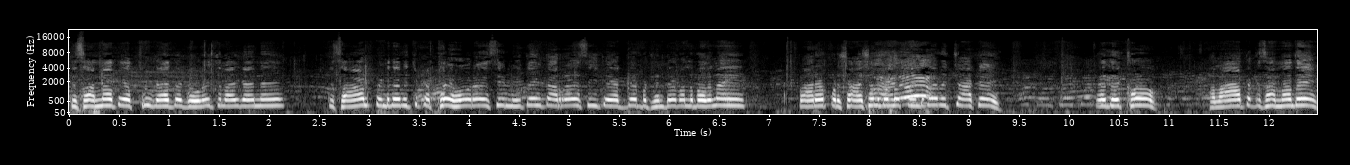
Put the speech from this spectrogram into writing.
ਕਿਸਾਨਾਂ ਤੇ ਅਥਰੂ ਗੈਸ ਦੇ ਗੋਲੇ ਚਲਾਏ ਗਏ ਨੇ। ਕਿਸਾਨ ਪਿੰਡ ਦੇ ਵਿੱਚ ਇਕੱਠੇ ਹੋ ਰਹੇ ਸੀ, ਮੀਟਿੰਗ ਕਰ ਰਹੇ ਸੀ ਕਿ ਅੱਗੇ ਬਠਿੰਡੇ ਵੱਲ ਵਧਣਾ ਹੈ। ਪਰ ਪ੍ਰਸ਼ਾਸਨ ਵੱਲੋਂ ਪਿੰਡ ਦੇ ਵਿੱਚ ਆ ਕੇ ਇਹ ਦੇਖੋ, ਹਾਲਾਤ ਕਿਸਾਨਾਂ ਦੇ।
